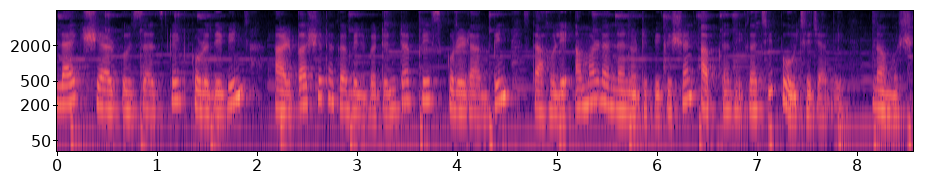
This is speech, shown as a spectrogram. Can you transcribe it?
লাইক, শেয়ার ও সাবস্ক্রাইব করে দেবেন। আর পাশে থাকা বেল বাটনটা প্রেস করে রাখবেন, তাহলে আমার রান্নার নোটিফিকেশান আপনাদের কাছে পৌঁছে যাবে। নমস্কার।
